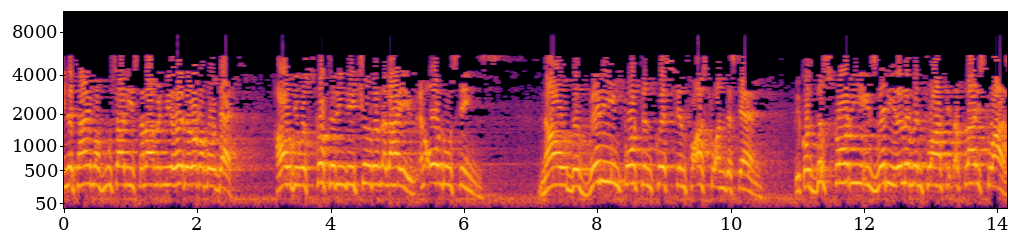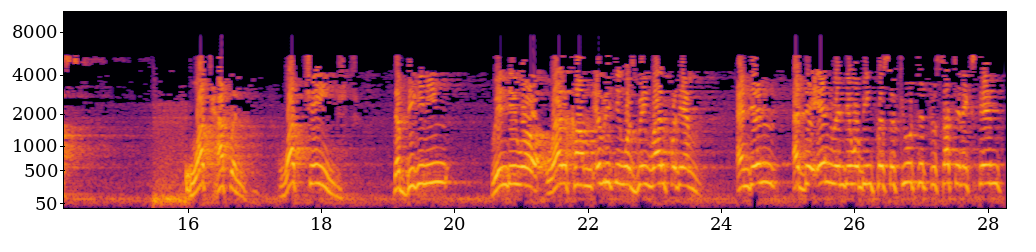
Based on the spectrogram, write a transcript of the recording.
in the time of Musa salam and we heard a lot about that. How they were slaughtering their children alive and all those things. Now the very important question for us to understand, because this story is very relevant to us, it applies to us. What happened? What changed? The beginning, when they were welcomed, everything was going well for them. And then, at the end, when they were being persecuted to such an extent,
